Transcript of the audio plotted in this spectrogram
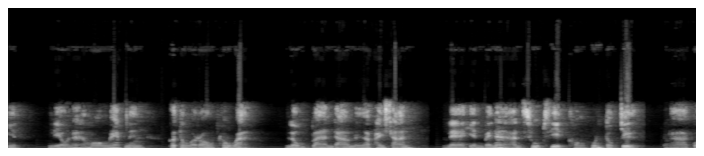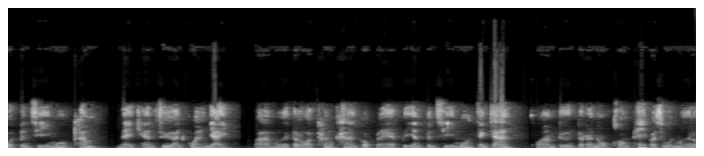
หิต เหลียวหน้ามองแวบหนึ่งก็ต้องร้องเพราะว่า ลมปราณดาวเหนือไพศาลแลเห็นใบหน้าอันซูบซีดของหุ้นตกจืดปรากฏเป็นสีม่วงคล้ำ ในแขนเสื้ออันกว้างใหญ่ฝ่ามือตลอดทั้งข้างก็แปลเปลี่ยนเป็นสีม่วงจางๆ ความตื่นตระหนกของเทพอสูรมือโล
